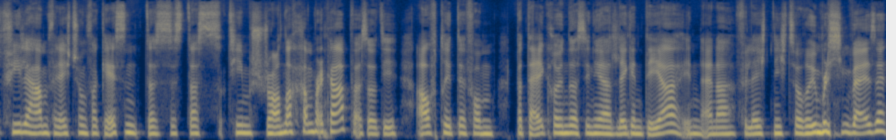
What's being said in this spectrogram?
Viele haben vielleicht schon vergessen, dass es das Team Stronach einmal gab. Also die Auftritte vom Parteigründer sind ja legendär in einer vielleicht nicht so rühmlichen Weise.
